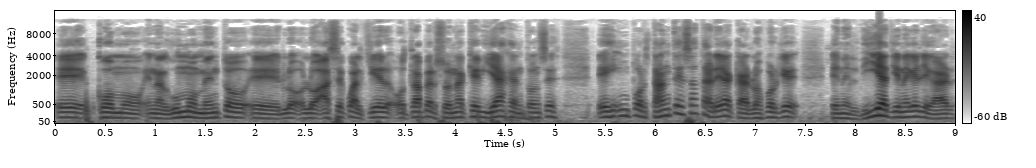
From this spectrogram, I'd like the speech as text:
eh, como en algún momento eh, lo, hace cualquier otra persona que viaja. Entonces, es importante esa tarea, Carlos, porque en el día tiene que llegar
